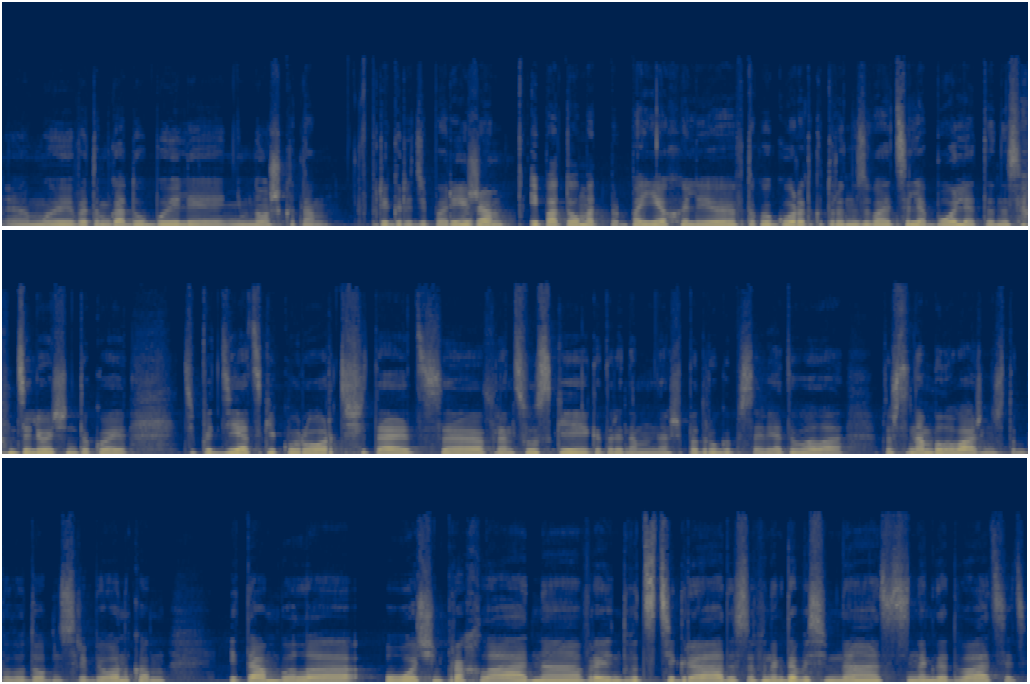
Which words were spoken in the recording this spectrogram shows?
Э, мы в этом году были немножко там в пригороде Парижа, и потом от... поехали в такой город, который называется Ля Боль. Это на самом деле очень такой, типа, детский курорт считается французский, который нам наша подруга посоветовала, потому что нам было важно, чтобы было удобно с ребенком, и там было очень прохладно, в районе 20 градусов, иногда 18, иногда 20.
